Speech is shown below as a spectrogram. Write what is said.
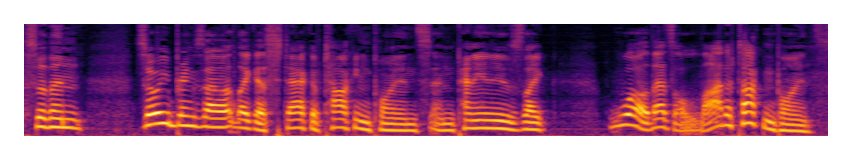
So then Zoe brings out like a stack of talking points, and Penny is like, Whoa, that's a lot of talking points.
